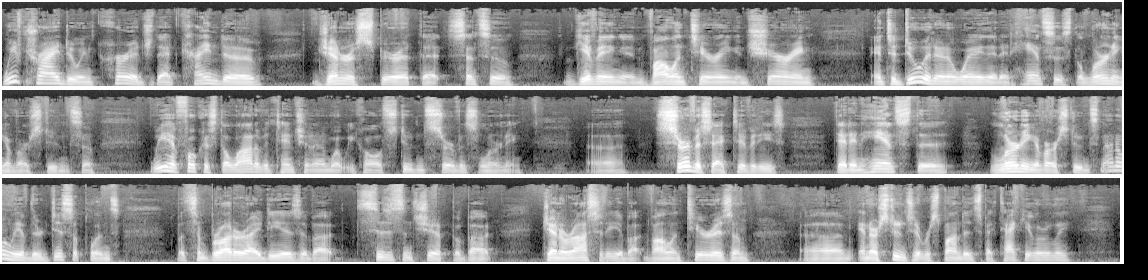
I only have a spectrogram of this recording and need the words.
We've tried to encourage that kind of generous spirit, that sense of giving and volunteering and sharing, and to do it in a way that enhances the learning of our students. So we have focused a lot of attention on what we call student service learning, uh, service activities that enhance the learning of our students, not only of their disciplines, but some broader ideas about citizenship, about generosity, about volunteerism. Um, and our students have responded spectacularly.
